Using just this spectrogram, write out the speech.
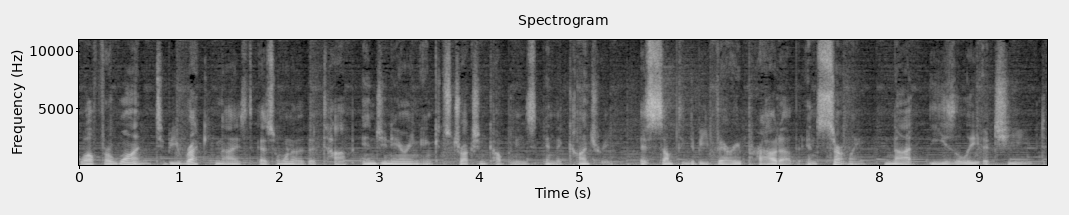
Well, for one, to be recognized as one of the top engineering and construction companies in the country is something to be very proud of and certainly not easily achieved.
